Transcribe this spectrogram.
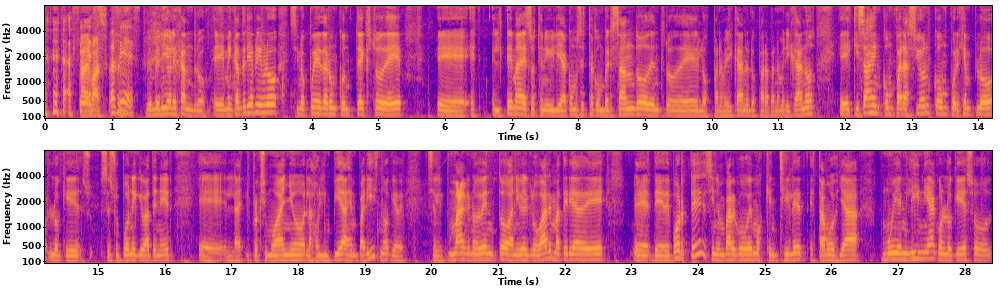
así Además. es, así es. Bienvenido Alejandro. Eh, me encantaría primero si nos puede dar un contexto de eh, el tema de sostenibilidad, cómo se está conversando dentro de los panamericanos y los parapanamericanos, eh, quizás en comparación con, por ejemplo, lo que se supone que va a tener eh, el próximo año las Olimpiadas en París, ¿no? que es el magno evento a nivel global en materia de, de deporte, sin embargo vemos que en Chile estamos ya muy en línea con lo que eso,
